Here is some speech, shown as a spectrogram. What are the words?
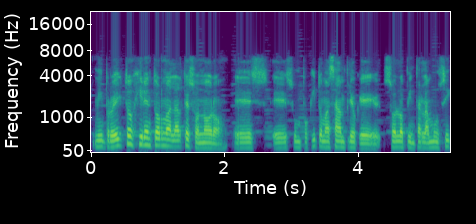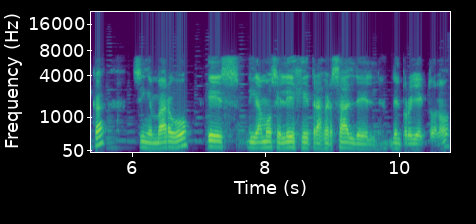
Mi proyecto gira en torno al arte sonoro. Es, es un poquito más amplio que solo pintar la música. Sin embargo, es, digamos, el eje transversal del, del proyecto, ¿no?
